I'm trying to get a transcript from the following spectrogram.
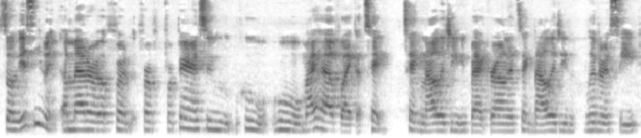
So it's even a matter of for for, for parents who who who might have like a tech technology background and technology literacy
